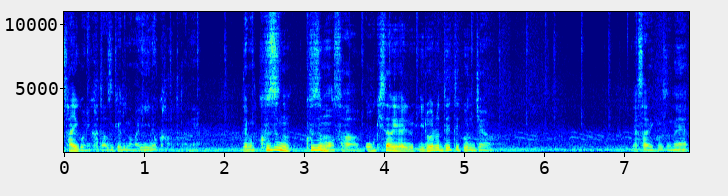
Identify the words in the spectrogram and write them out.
最後に片付けるのがいいのかとかね。でもクズクズもさ大きさがいろいろ出てくんじゃん。野菜くずね。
